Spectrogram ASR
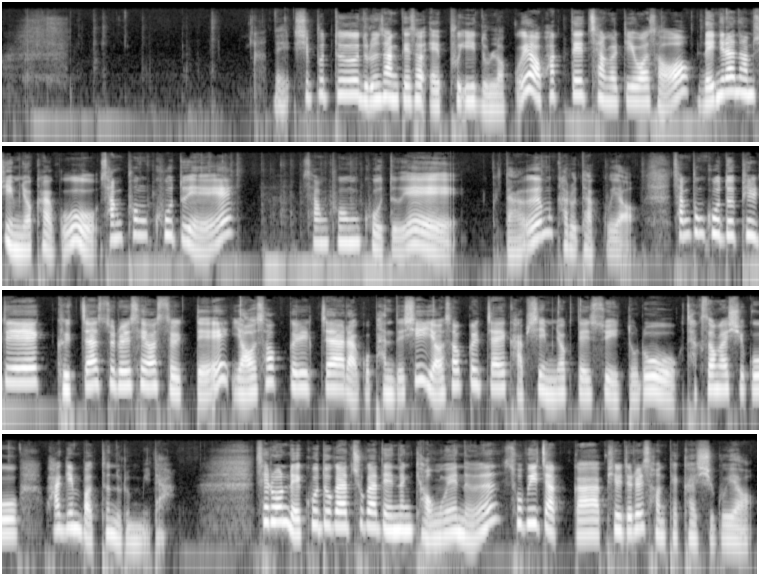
네, Shift 누른 상태에서 F2 눌렀고요. 확대 창을 띄워서 len이라는 함수 입력하고 상품 코드에 상품 코드에 그 다음 괄호 닫고요. 상품 코드 필드에 글자 수를 셌을 때 6글자라고 반드시 6글자의 값이 입력될 수 있도록 작성하시고 확인 버튼 누릅니다. 새로운 레코드가 추가되는 경우에는 소비자가 필드를 선택하시고요.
